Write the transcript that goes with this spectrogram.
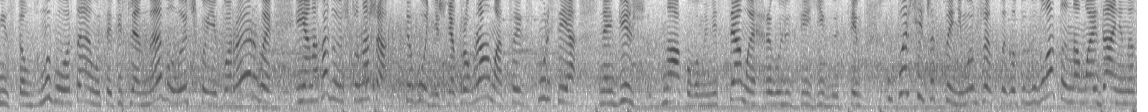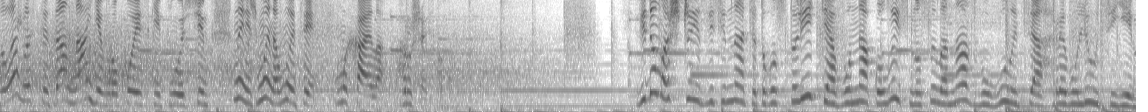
Містом. Ми повертаємося після невеличкої перерви. І я нагадую, що наша сьогоднішня програма це екскурсія найбільш знаковими місцями революції гідності. У першій частині ми вже встигли побувати на майдані Незалежності та на європейській площі. Нині ж ми на вулиці Михайла Грушевського. Відома ще із 18 століття, вона колись носила назву вулиця Революції.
